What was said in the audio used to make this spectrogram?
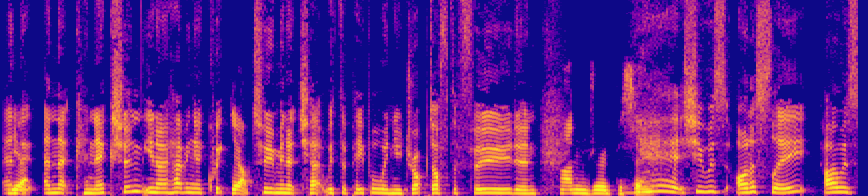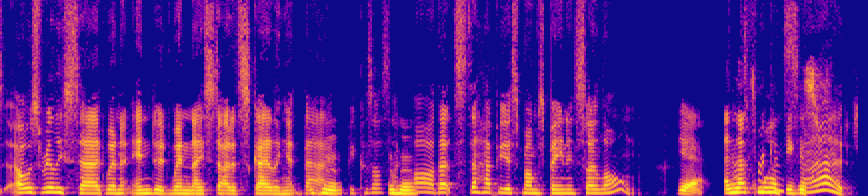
and, yeah. the, and that connection, you know, having a quick yeah. two minute chat with the people when you dropped off the food and 100%. Yeah, she was honestly, I was, I was really sad when it ended, when they started scaling it back mm-hmm. because I was like, mm-hmm. oh, that's the happiest mum's been in so long. Yeah, and that's, that's my biggest. Sad.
